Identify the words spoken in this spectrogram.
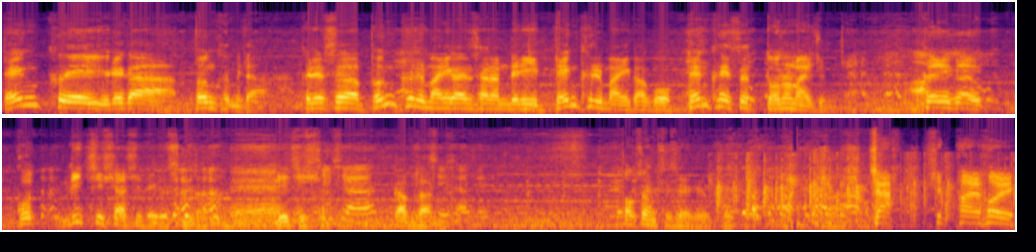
뱅크의 유래가 벙크입니다. 그래서 벙크를 많이 가는 사람들이 뱅크를 많이 가고 뱅크에서 돈을 많이 줍니다. 그러니까 곧 리치샷이 되겠습니다. 네. 리치샷. 시샷. 감사합니다. 떡상 치세요, 그리고. 자, 18홀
